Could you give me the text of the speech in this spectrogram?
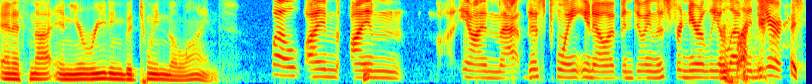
And it's not and you're reading between the lines. well i'm i'm you know i'm at this point you know i've been doing this for nearly 11 Right, years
